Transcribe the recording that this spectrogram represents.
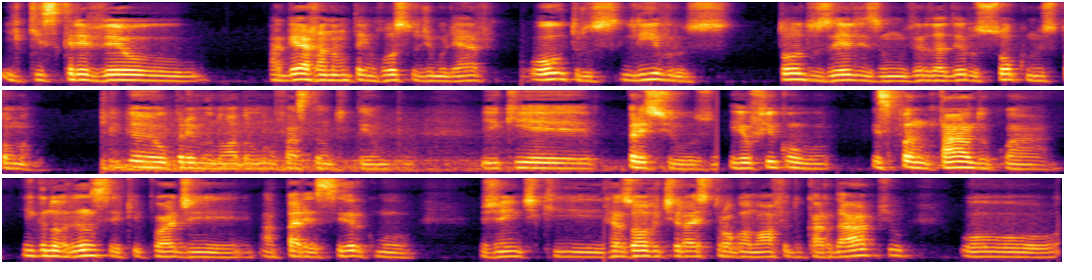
e que escreveu A Guerra Não Tem Rosto de Mulher, outros livros, todos eles um verdadeiro soco no estômago, que ganhou o prêmio Nobel não faz tanto tempo e que é precioso. Eu fico espantado com a ignorância que pode aparecer como gente que resolve tirar estrogonofe do cardápio ou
